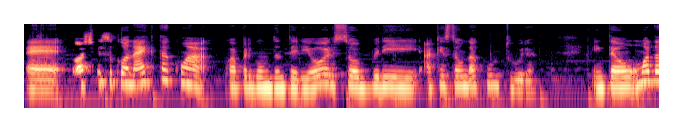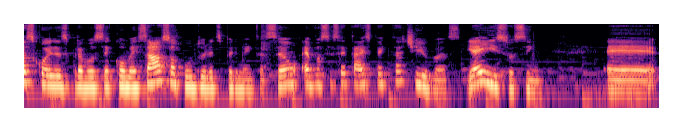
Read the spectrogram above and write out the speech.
É, eu acho que isso conecta com a, com a pergunta anterior sobre a questão da cultura. Então, uma das coisas para você começar a sua cultura de experimentação é você setar expectativas. E é isso, assim. É,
